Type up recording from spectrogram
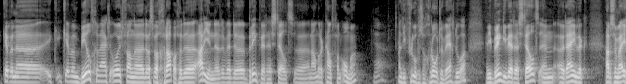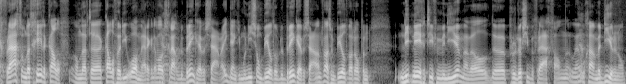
Ik heb, een, uh, ik, ik heb een beeld gemaakt ooit van, uh, dat was wel grappig, de Arjen, werd de Brink werd hersteld uh, aan de andere kant van Ommen. Ja. En die vroegen zo'n grote weg door. En die Brink die werd hersteld en uiteindelijk hadden ze mij gevraagd om dat gele kalf, om dat uh, kalven die oormerken, dat wou ze graag op de brink hebben staan. Maar ik denk, je moet niet zo'n beeld op de brink hebben staan. Want het was een beeld wat op een niet negatieve manier, maar wel de productie bevraagt van hoe, hoe gaan we met dieren om.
